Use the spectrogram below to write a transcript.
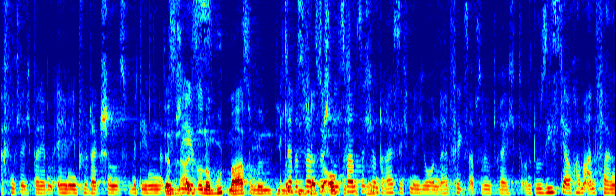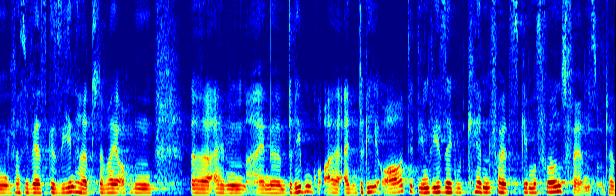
öffentlich bei dem A&E Productions mit den Das sind alles so nur Mutmaßungen, die Ich man glaube, die es war zwischen aufgeschnappt 20 habe. und 30 Millionen. Da hat Felix absolut recht. Und du siehst ja auch am Anfang, ich weiß nicht, wer es gesehen hat, da war ja auch ein, äh, ein, eine Drehbuch, äh, ein Drehort, den wir sehr gut kennen, falls Game of Thrones Fans unter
